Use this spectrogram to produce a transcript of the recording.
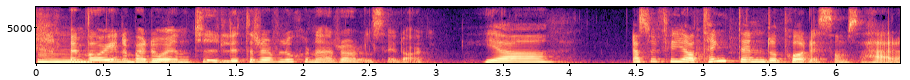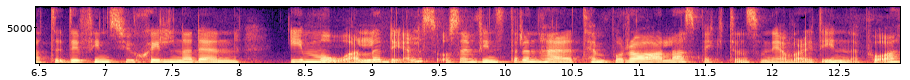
Men vad innebär då en tydligt revolutionär rörelse idag? Ja, alltså för jag tänkte ändå på det som så här att det finns ju skillnaden i mål dels och sen finns det den här temporala aspekten som ni har varit inne på.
